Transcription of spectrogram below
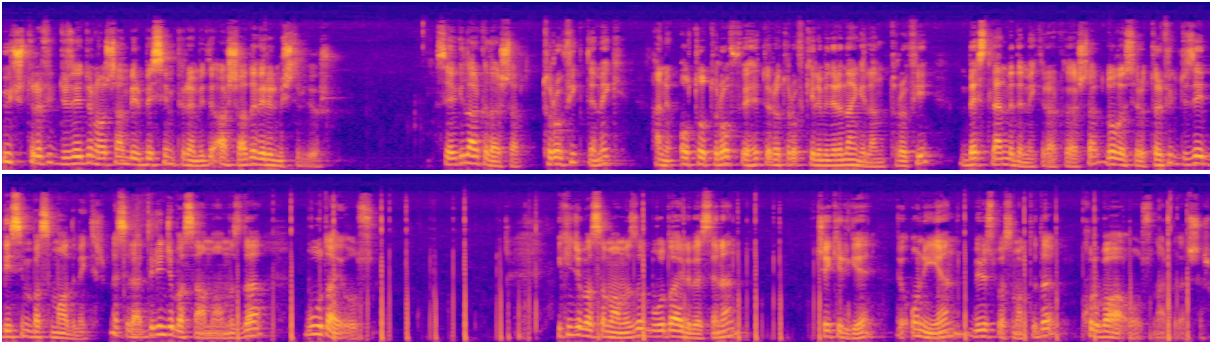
3 trafik düzeyden oluşan bir besin piramidi aşağıda verilmiştir diyor. Sevgili arkadaşlar, trofik demek hani ototrof ve heterotrof kelimelerinden gelen trofi beslenme demektir arkadaşlar. Dolayısıyla trafik düzey besin basamağı demektir. Mesela birinci basamağımızda buğday olsun. İkinci basamağımızda buğdayla beslenen çekirge ve onu yiyen bir üst basamakta da kurbağa olsun arkadaşlar.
